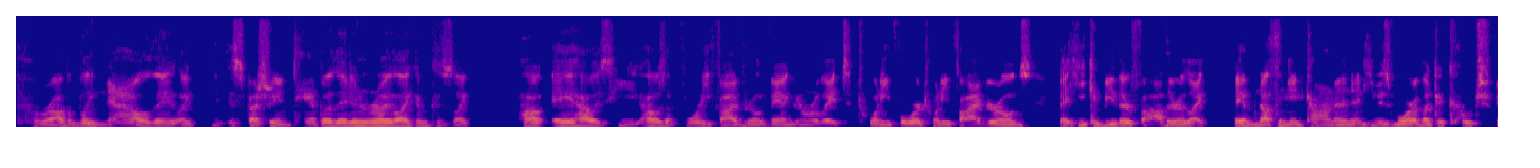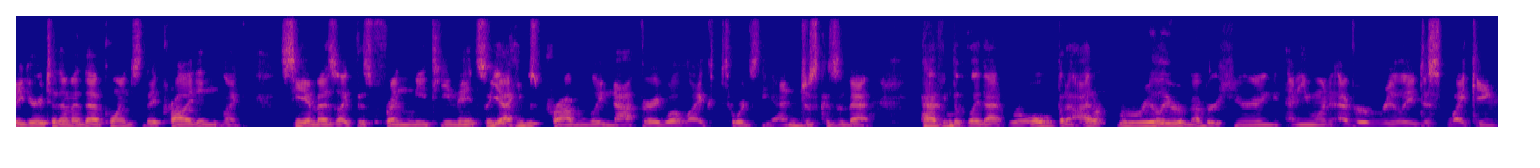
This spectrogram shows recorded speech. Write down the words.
probably now they like, especially in Tampa, they didn't really like him because like how a how is he how is a 45 year old man going to relate to 24 25 year olds that he could be their father like they have nothing in common, and he was more of like a coach figure to them at that point. So they probably didn't like see him as like this friendly teammate. So yeah, he was probably not very well liked towards the end just because of that having to play that role. But I don't really remember hearing anyone ever really disliking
